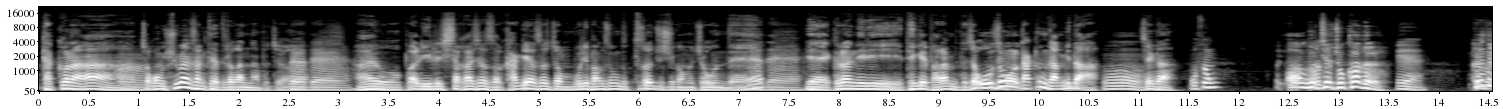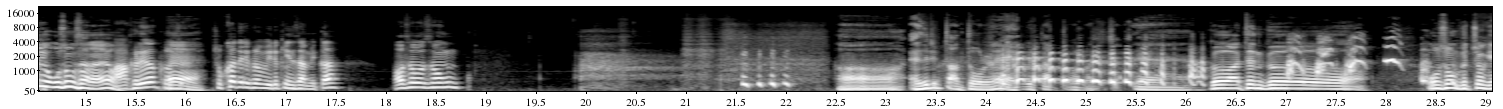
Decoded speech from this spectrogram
닫거나 조금 휴면 상태에 들어갔나 보죠. 어. 네, 네. 아유, 빨리 일을 시작하셔서 가게에서 좀 우리 방송도 틀어주시고 하면 좋은데. 네, 네. 예, 그런 일이 되길 바랍니다. 저 오송을 가끔 갑니다. 오. 제가. 오송? 어, 그제 조카들. 예. 걔들이 오송 살아요. 아 그래요? 그럼 네. 조- 조카들이 그러면 이렇게 인사합니까? 어서 오송. 어, 애드립도 안 떠오르네. 애드립도 안 떠오르네, 진짜. 예. 그, 하여튼 그, 오송 그쪽에,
